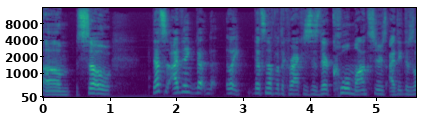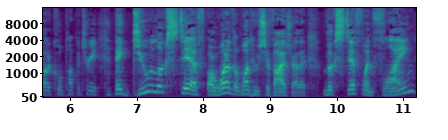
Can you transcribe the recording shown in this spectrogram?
Um, so that's I think that like that's enough about the Caracases. They're cool monsters. I think there's a lot of cool puppetry. They do look stiff, or one of the one who survives rather looks stiff when flying.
